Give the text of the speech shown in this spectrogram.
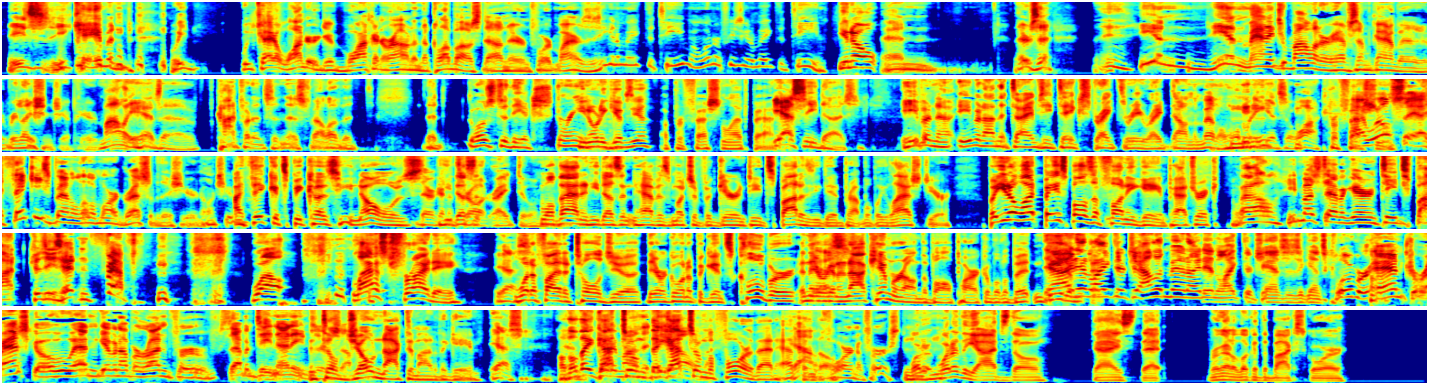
He's he came and we we kind of wondered if walking around in the clubhouse down there in Fort Myers, is he going to make the team? I wonder if he's going to make the team. You know, And there's a eh, he and he and manager Molitor have some kind of a relationship here. Molly has a confidence in this fella that that goes to the extreme. you know what he gives you? A professional at bat. Yes, he does. Even uh, even on the times he takes strike three right down the middle, hoping he gets a walk. I will say, I think he's been a little more aggressive this year, don't you? I think it's because he knows They're going to throw it right to him. Well, that and he doesn't have as much of a guaranteed spot as he did probably last year. But you know what? Baseball's a funny game, Patrick. well, he must have a guaranteed spot because he's hitting fifth. Well, last Friday, Yes. what if I had have told you they were going up against Kluber and they were going to knock him around the ballpark a little bit and Yeah, beat I didn't like their. I'll admit, I didn't like their chances against Kluber and Carrasco, who hadn't given up a run for 17 innings until something. Joe knocked him out of the game. Yes, Although And they put got to him, the they got to him before that happened. Yeah, though. four in the first. What are, mm-hmm. what are the odds, though, guys, that we're going to look at the box score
